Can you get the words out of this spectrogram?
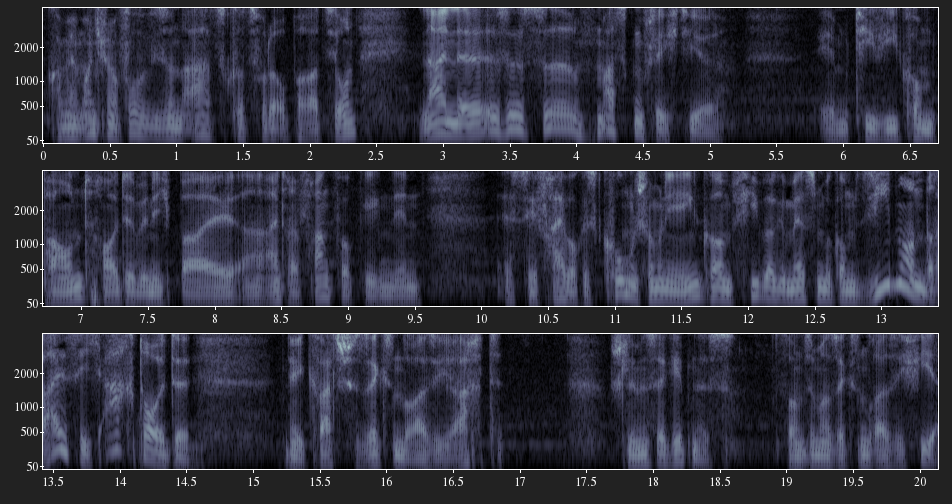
Komme mir manchmal vor wie so ein Arzt kurz vor der Operation. Nein, äh, es ist äh, Maskenpflicht hier im TV-Compound. Heute bin ich bei äh, Eintracht Frankfurt gegen den SC Freiburg. Ist komisch, wenn man hier hinkommt, Fieber gemessen bekommt. 37,8 heute. Nee, Quatsch, 36,8. Schlimmes Ergebnis. Sonst immer 36,4.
